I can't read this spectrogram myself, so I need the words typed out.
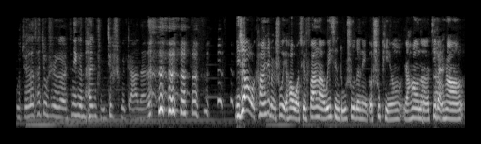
我觉得他就是个那个男主就是个渣男。你知道我看完这本书以后，我去翻了微信读书的那个书评，然后呢，基本上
